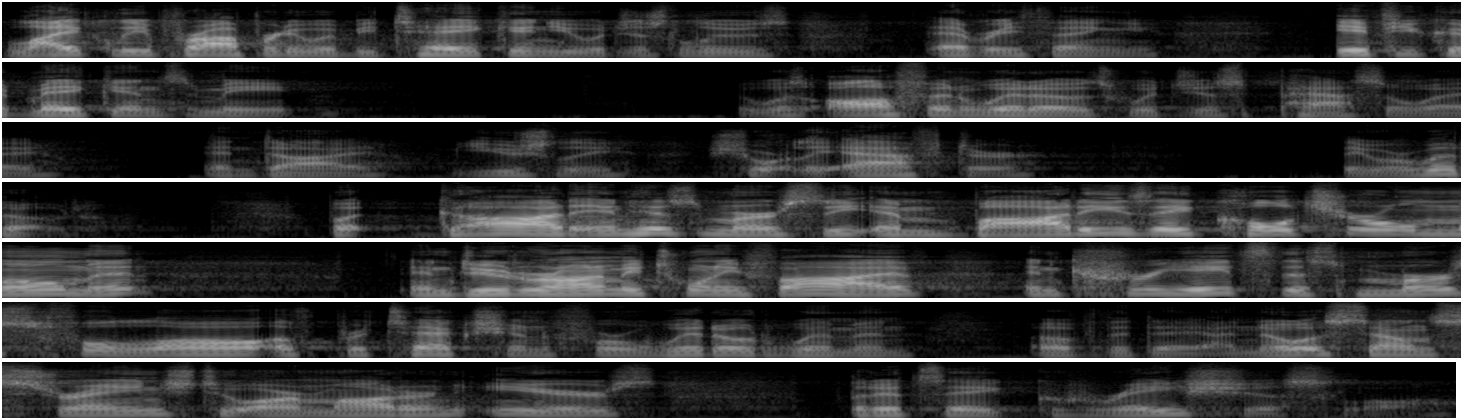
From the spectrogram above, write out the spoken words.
Likely property would be taken, you would just lose everything. If you could make ends meet, it was often widows would just pass away and die, usually shortly after they were widowed. But God, in His mercy, embodies a cultural moment in Deuteronomy 25 and creates this merciful law of protection for widowed women of the day. I know it sounds strange to our modern ears, but it's a gracious law.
